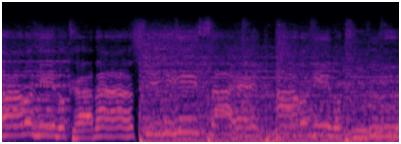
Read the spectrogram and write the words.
あの日の悲しみさえあの日の狂い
